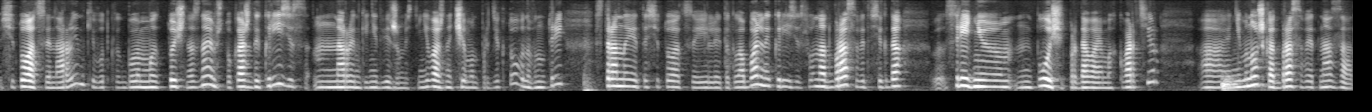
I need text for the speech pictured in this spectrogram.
ситуации на рынке. Вот как бы мы точно знаем, что каждый кризис на рынке недвижимости, неважно чем он продиктован, внутри страны эта ситуация или это глобальный кризис, он отбрасывает всегда э, среднюю площадь продаваемых квартир – немножко отбрасывает назад.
